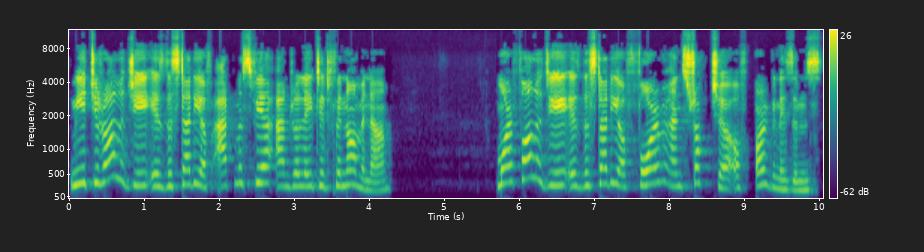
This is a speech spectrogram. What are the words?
Meteorology is the study of atmosphere and related phenomena. Morphology is the study of form and structure of organisms.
